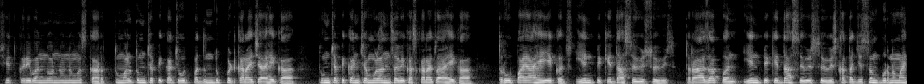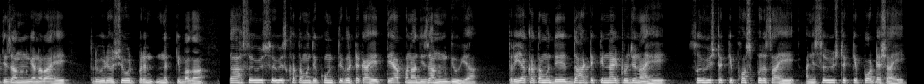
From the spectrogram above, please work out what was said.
शेतकरी बांधवांनो नमस्कार. तुम्हाला तुमच्या पिकाचे उत्पादन दुप्पट करायचे आहे का? तुमच्या पिकांच्या मुळांचा विकास करायचा आहे का? तर उपाय आहे एकच एन पी के दहा सव्वीस सव्वीस. तर आज आपण एन पी के दहा सव्वीस सव्वीस खताची संपूर्ण माहिती जाणून घेणार आहे. तर व्हिडिओ शेवटपर्यंत नक्की बघा. दहा सव्वीस सव्वीस खतामध्ये कोणते घटक आहेत ते आपण आधी जाणून घेऊया. तर या खतामध्ये दहा टक्के नायट्रोजन आहे सव्वीस टक्के फॉस्फरस आहे आणि सव्वीस टक्के पोटॅश आहे.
